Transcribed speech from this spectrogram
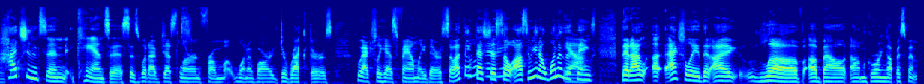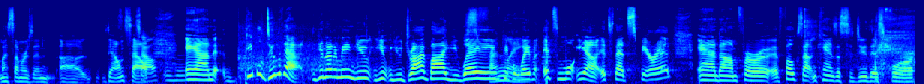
Hutchinson, Kansas is what I've just learned from one of our directors who actually has family there. So I think okay. that's just so awesome. You know, one of the yeah. things that I uh, actually that I love about um, growing up, I spent my summers in uh, down south, south. Mm -hmm. and people do that. You know what I mean? You you you drive by, you wave, people wave. It's more, yeah, it's that spirit. And um, for folks out in Kansas to do this for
